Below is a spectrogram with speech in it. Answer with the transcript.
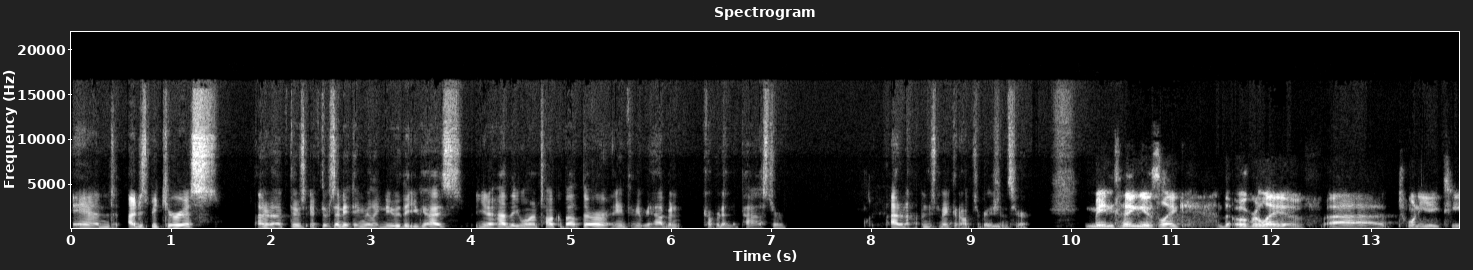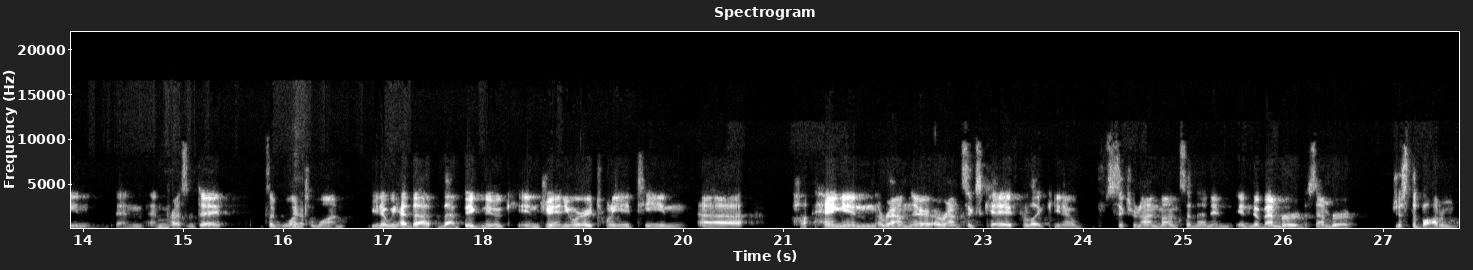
And i'd just be curious i don't know if there's if there's anything really new that you guys you know have that you want to talk about there or anything that we haven't covered in the past or I don't know. I'm just making observations here. Main thing is like the overlay of uh, 2018 and and mm. present day. It's like one to one. You know, we had that that big nuke in January 2018, uh, hanging around there around 6k for like you know six or nine months, and then in in November, or December, just the bottom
